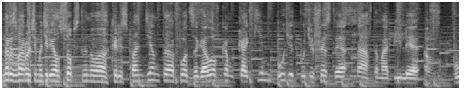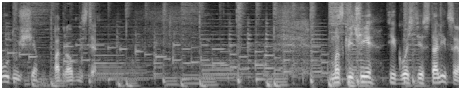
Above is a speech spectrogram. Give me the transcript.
На развороте материал собственного корреспондента под заголовком «Каким будет путешествие на автомобиле в будущем?» Подробности. Москвичи и гости столицы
